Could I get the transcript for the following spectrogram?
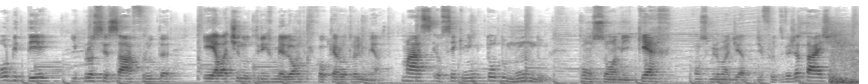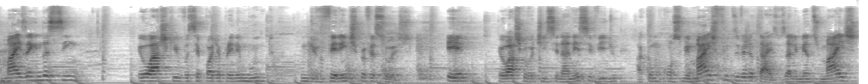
obter e processar a fruta e ela te nutrir melhor do que qualquer outro alimento. Mas eu sei que nem todo mundo consome e quer consumir uma dieta de frutos e vegetais, mas ainda assim eu acho que você pode aprender muito com diferentes professores. E eu acho que eu vou te ensinar nesse vídeo a como consumir mais frutos e vegetais, os alimentos mais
